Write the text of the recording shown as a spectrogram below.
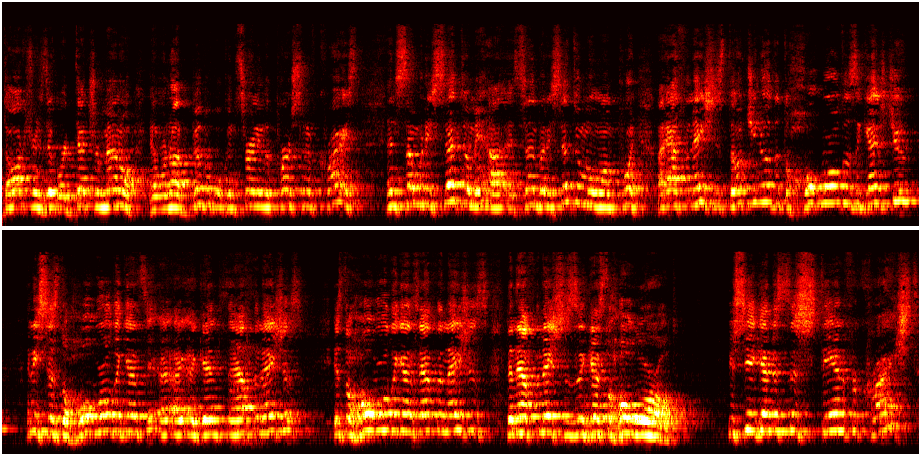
doctrines that were detrimental and were not biblical concerning the person of Christ. And somebody said to him, somebody said to him at one point, Athanasius, don't you know that the whole world is against you? And he says, the whole world against, against Athanasius? Is the whole world against Athanasius? Then Athanasius is against the whole world. You see, again, it's this stand for Christ.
